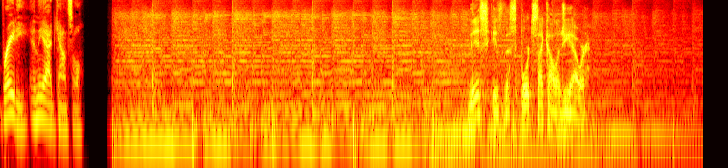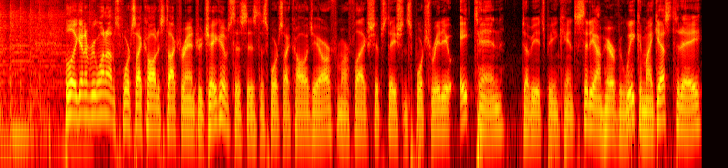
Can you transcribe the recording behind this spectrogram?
Brady, and the Ad Council. This is the Sports Psychology Hour. Hello again, everyone. I'm sports psychologist Dr. Andrew Jacobs. This is the Sports Psychology Hour from our flagship station, Sports Radio 810 WHB in Kansas City. I'm here every week, and my guest today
